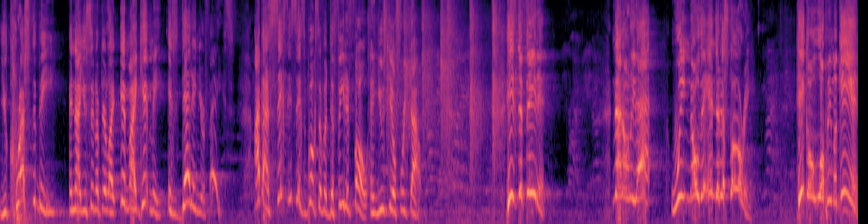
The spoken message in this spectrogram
You crushed the bee, and now you sitting up there like, it might get me. It's dead in your face. I got 66 books of a defeated foe, and you still freaked out. He's defeated. Not only that, we know the end of the story. He gonna whoop him again,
